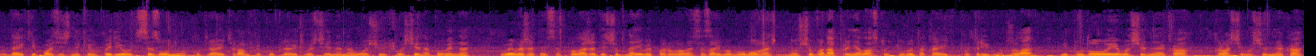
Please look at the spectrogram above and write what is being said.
деякі пасічники в період сезону купляють рамки, купляють вощини, навощують. Вощина повинна вилежатися, полежати, щоб з неї випарувалася зайва волога, ну, щоб вона прийняла структуру така, як потрібно. Бджола відбудовує вощину, яка краще вощина, яка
